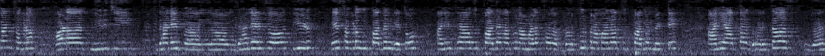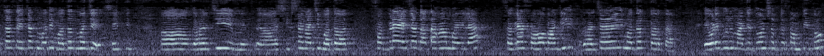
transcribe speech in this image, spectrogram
पण सगळं हळद मिरची धाने धान्याचं तीळ हे सगळं उत्पादन घेतो आणि त्या उत्पादनातून आम्हाला भरपूर प्रमाणात उत्पादन भेटते. आणि आता घरचा घरचा त्याच्यात मध्ये मदत म्हणजे शेती घरची शिक्षणाची मदत. सगळ्या याच्यात आता हा महिला सगळ्या सहभागी घरच्याही मदत करतात. एवढे बोलून माझे दोन शब्द संपितो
